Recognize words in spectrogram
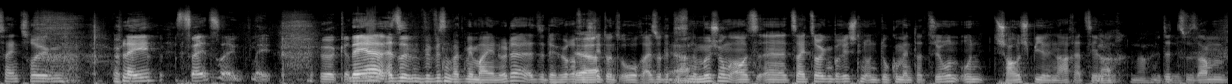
Zeitzeugen, Play. Side-Play. Ja, Naja, also wir wissen, was wir meinen, oder? Also der Hörer Ja. versteht uns auch. Also das Ja. ist eine Mischung aus äh, Zeitzeugenberichten und Dokumentation und Schauspiel, Nacherzählung. Nach- nach- das zusammen.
